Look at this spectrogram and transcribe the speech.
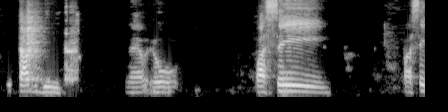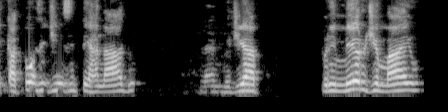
escutado dele. Né? Eu passei, passei 14 dias internado. Né? No dia 1 de maio,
